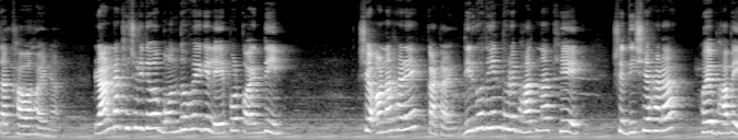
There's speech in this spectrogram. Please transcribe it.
তার খাওয়া হয় না। রান্না খিচুড়ি দেওয়া বন্ধ হয়ে গেলে এরপর কয়েকদিন সে অনাহারে কাটায়। দীর্ঘদিন ধরে ভাত না খেয়ে সে দিশেহারা হয়ে ভাবে,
